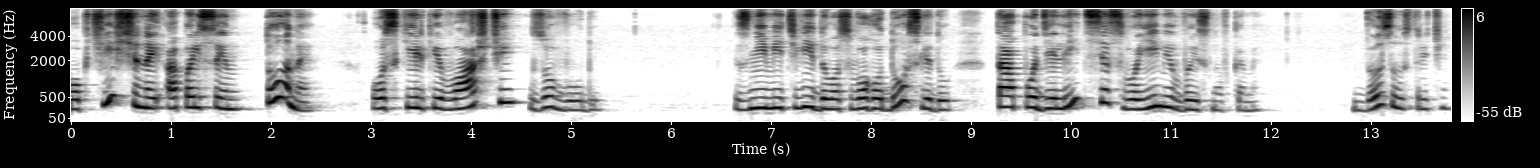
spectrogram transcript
Обчищений апельсин тоне, оскільки важчий воду. Зніміть відео свого досліду та поділіться своїми висновками. До зустрічі!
